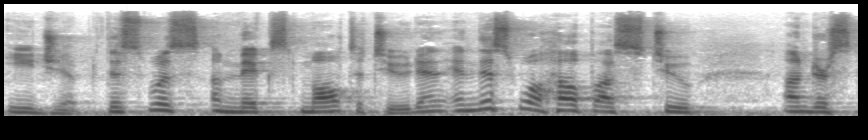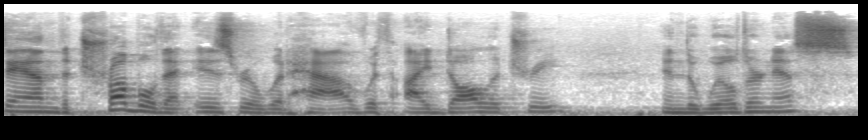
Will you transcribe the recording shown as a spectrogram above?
Egypt. This was a mixed multitude, and, and this will help us to understand the trouble that Israel would have with idolatry in the wilderness.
